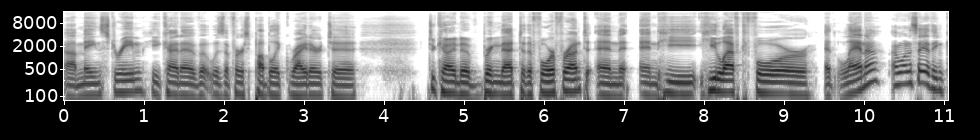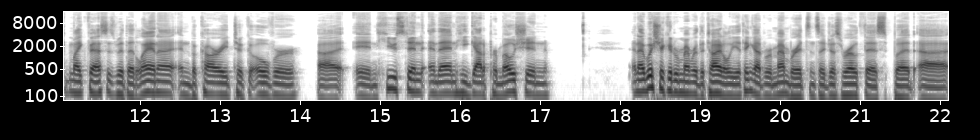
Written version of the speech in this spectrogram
uh, mainstream. He kind of was the first public writer to to kind of bring that to the forefront and and he he left for Atlanta I want to say I think Mike Fast is with Atlanta and Bukhari took over uh, in Houston and then he got a promotion and I wish I could remember the title. You think I'd remember it since I just wrote this, but uh,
